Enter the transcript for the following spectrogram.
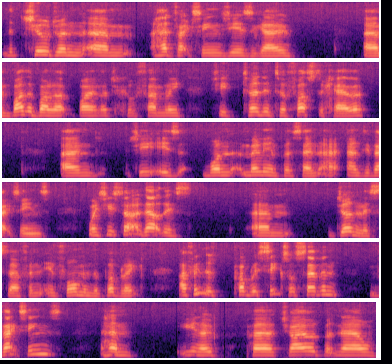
the children um, had vaccines years ago um, by the bio- biological family. She turned into a foster carer and she is 1 million percent anti vaccines. When she started out this um, journalist stuff and informing the public, I think there's probably six or seven vaccines. Um, you know, per child, but now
